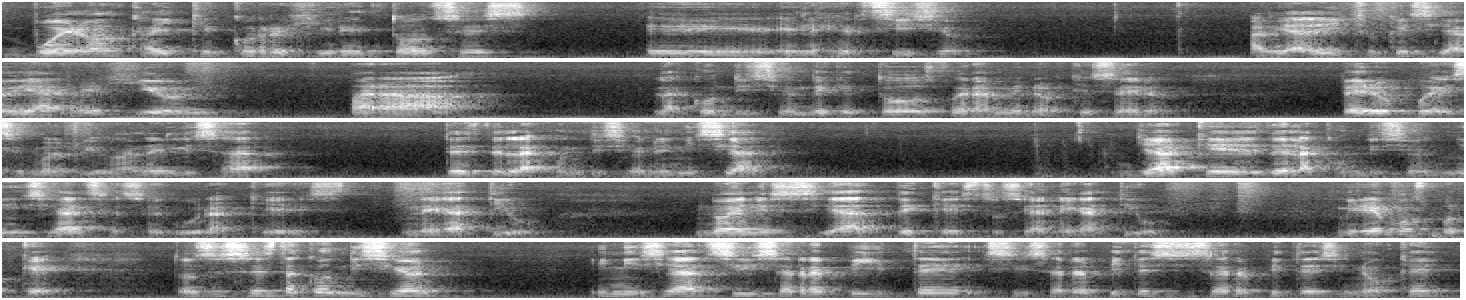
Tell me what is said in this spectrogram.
Bueno, acá hay que corregir entonces eh, el ejercicio. Había dicho que sí había región para la condición de que todos fueran menor que cero, pero pues se me olvidó analizar desde la condición inicial, ya que desde la condición inicial se asegura que es negativo. No hay necesidad de que esto sea negativo. Miremos por qué. Entonces esta condición inicial sí se repite, sí se repite, sí se repite, sino que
